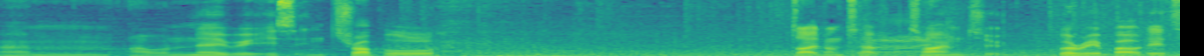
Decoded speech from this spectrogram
Um, our navy is in trouble. I don't have time to worry about it.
